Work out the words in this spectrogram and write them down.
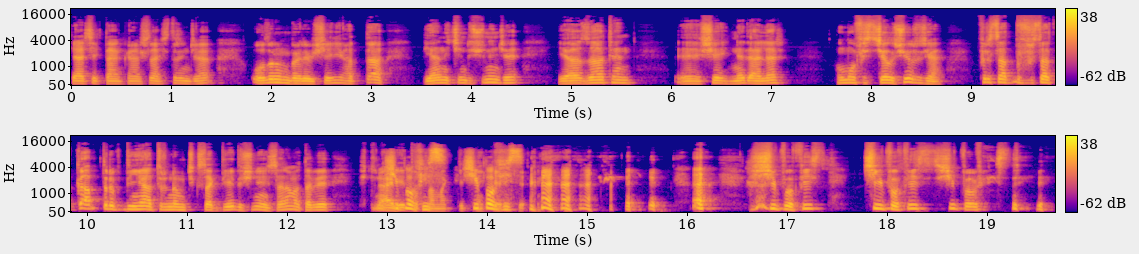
gerçekten karşılaştırınca olur mu böyle bir şey? Hatta bir an için düşününce ya zaten, eee, şey, ne derler, home office çalışıyoruz ya, fırsat bu fırsat kaptırıp dünya turuna mı çıksak diye düşünüyor insan ama tabii bütün aileyi Ship office, toplamak, ship gitmek office. gerekiyor. Ship office, cheap office, ship office.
